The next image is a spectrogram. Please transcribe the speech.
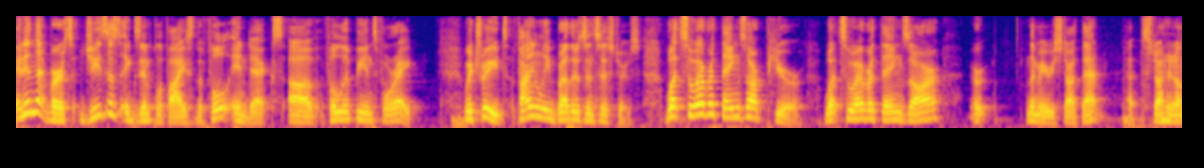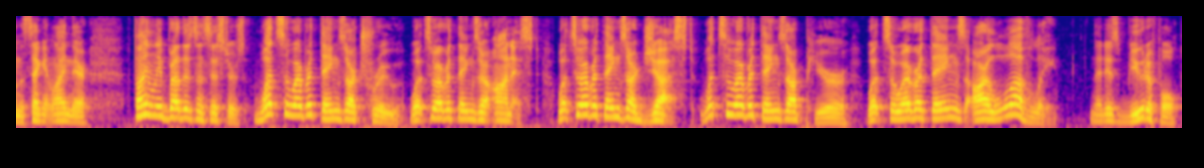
And in that verse, Jesus exemplifies the full index of Philippians 4:8, which reads, Finally, brothers and sisters, whatsoever things are pure, whatsoever things are, or let me restart that. I started on the second line there. Finally, brothers and sisters, whatsoever things are true, whatsoever things are honest, whatsoever things are just, whatsoever things are pure, whatsoever things are lovely, that is beautiful,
